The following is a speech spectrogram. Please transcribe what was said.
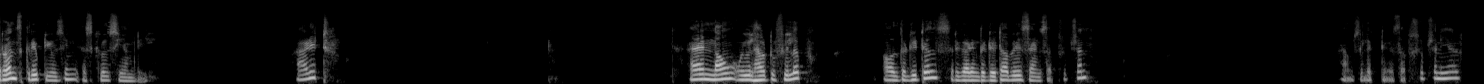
run script using SQL CMD. Add it. And now we will have to fill up all the details regarding the database and subscription. I'm selecting a subscription here.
